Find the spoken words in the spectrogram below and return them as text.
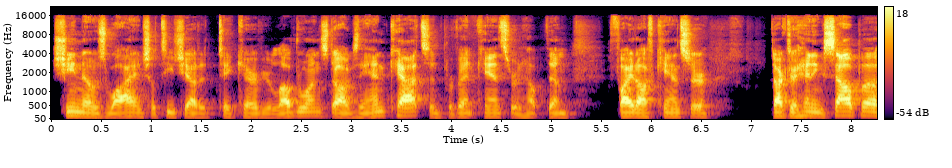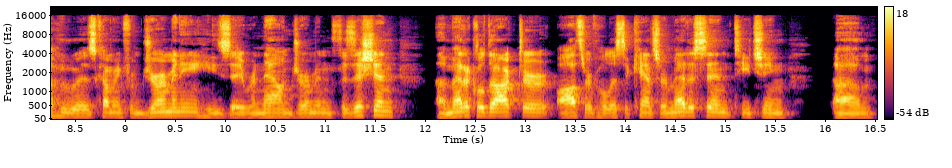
she knows why, and she'll teach you how to take care of your loved ones, dogs and cats, and prevent cancer and help them fight off cancer. Dr. Henning Saupe, who is coming from Germany, he's a renowned German physician, a medical doctor, author of Holistic Cancer Medicine, teaching um,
